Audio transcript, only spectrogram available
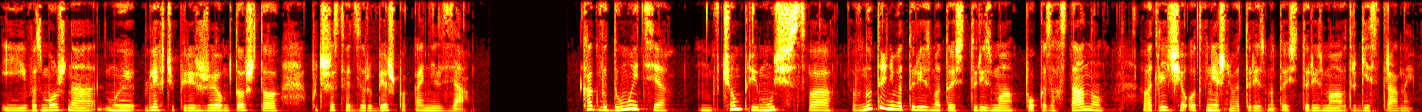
и, возможно, мы легче переживем то, что путешествовать за рубеж пока нельзя. Как вы думаете, в чем преимущество внутреннего туризма, то есть туризма по Казахстану, в отличие от внешнего туризма, то есть туризма в другие страны?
